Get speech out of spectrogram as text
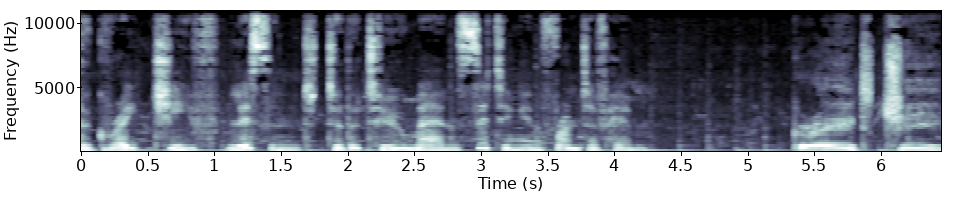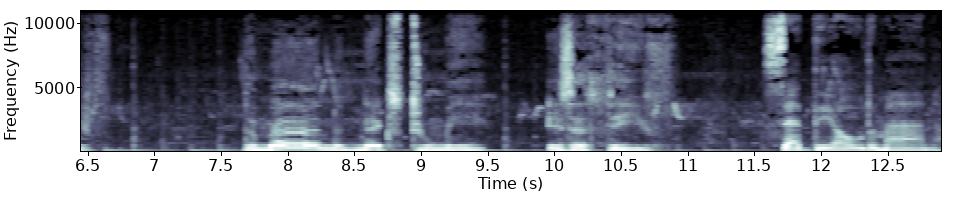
The great chief listened to the two men sitting in front of him. Great chief, the man next to me is a thief, said the older man.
